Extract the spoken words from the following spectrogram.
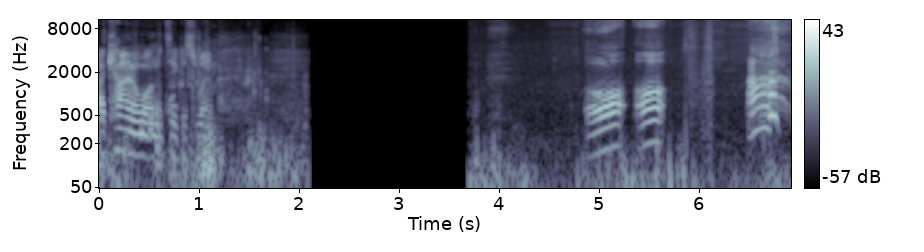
I kind of want to take a swim. Oh, oh. Ah!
